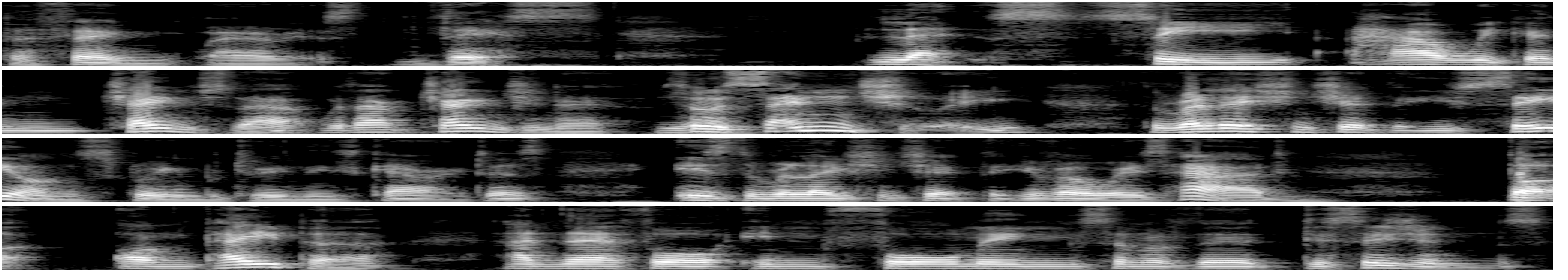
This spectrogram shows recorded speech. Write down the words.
the thing where it's this. Let's see how we can change that without changing it." So essentially, the relationship that you see on screen between these characters is the relationship that you've always had, but on paper, and therefore informing some of the decisions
